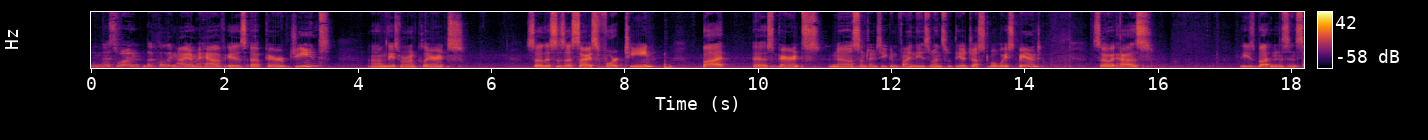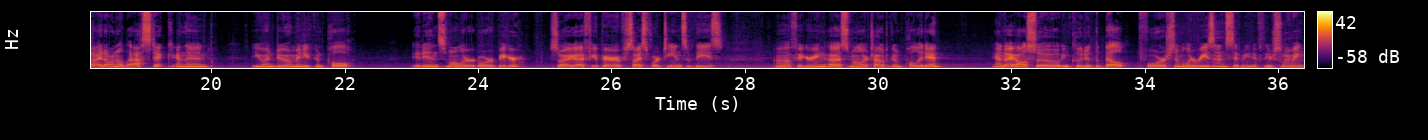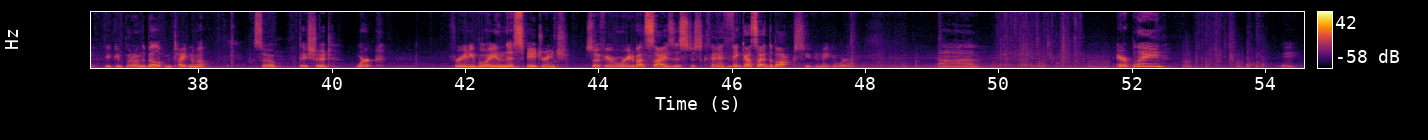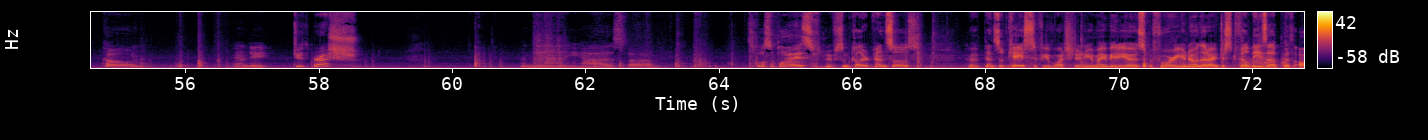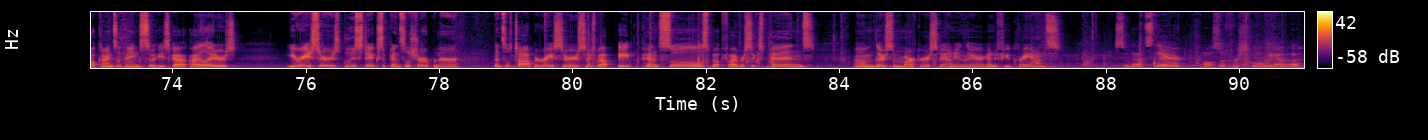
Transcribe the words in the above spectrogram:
In this one, the clothing item I have is a pair of jeans. Um, these were on clearance. So this is a size 14, but as parents know, sometimes you can find these ones with the adjustable waistband. So it has these buttons inside on elastic, and then you undo them and you can pull it in smaller or bigger. So I got a few pair of size 14s of these, uh, figuring a smaller child can pull it in. And I also included the belt for similar reasons. I mean, if they're swimming, you can put on the belt and tighten them up. So they should work for any boy in this age range. So if you're ever worried about sizes, just kind of think outside the box. You can make it work. Um, airplane, a comb, and a toothbrush. And then he has uh, school supplies. We have some colored pencils, a pencil case. If you've watched any of my videos before, you know that I just fill these up with all kinds of things. So he's got highlighters, erasers, glue sticks, a pencil sharpener, pencil top erasers. There's about eight pencils, about five or six pens. Um, there's some markers down in there and a few crayons. So that's there. Also for school we have a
